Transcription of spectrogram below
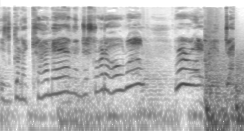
is gonna come in and destroy the whole world. We're all gonna die.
